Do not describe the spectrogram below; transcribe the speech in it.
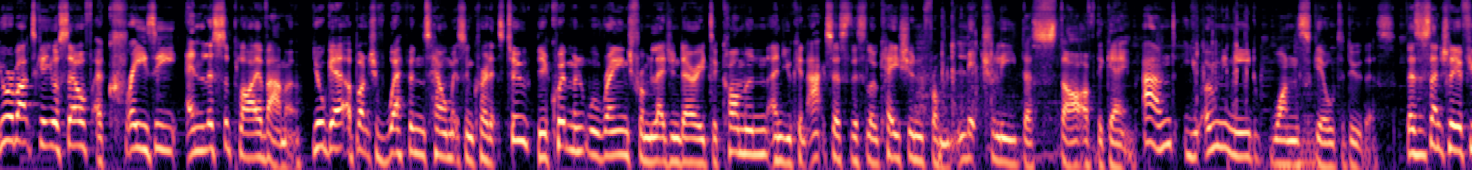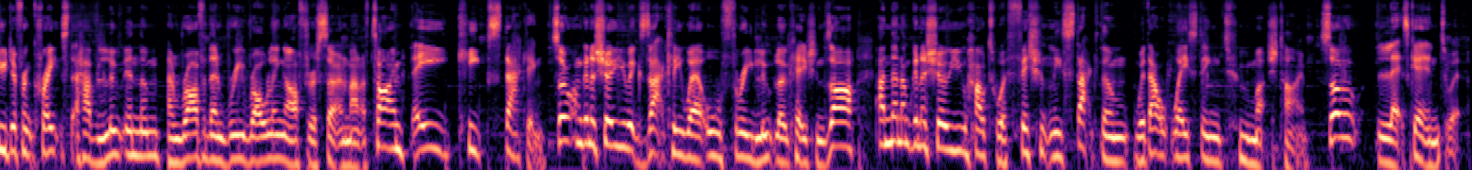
You're about to get yourself a crazy, endless supply of ammo. You'll get a bunch of weapons, helmets, and credits too. The equipment will range from legendary to common, and you can access this location from literally the start of the game. And you only need one skill to do this. There's essentially a few different crates that have loot in them, and rather than re-rolling after a certain amount of time, they keep stacking. So I'm going to show you exactly where all three loot locations are, and then I'm going to show you how to efficiently stack them without wasting too much time. So let's get into it.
